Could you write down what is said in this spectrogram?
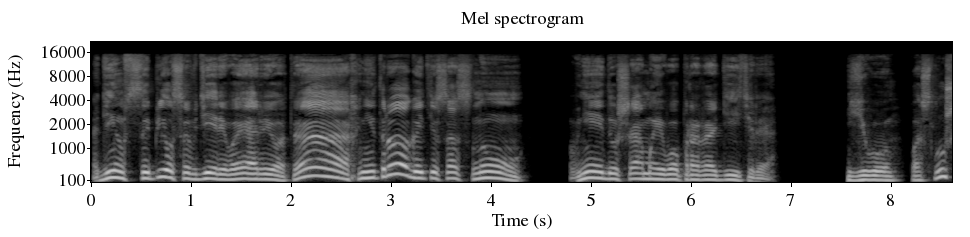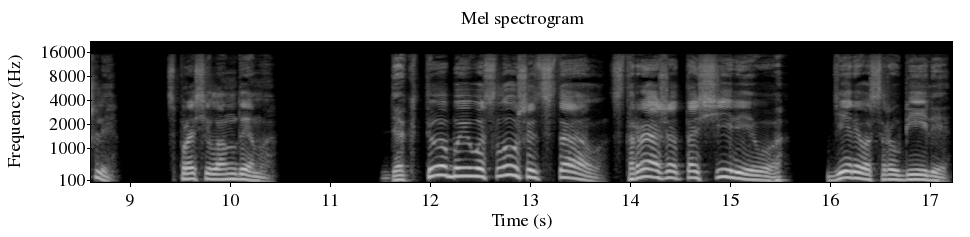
Один вцепился в дерево и орет. «Ах, не трогайте сосну! В ней душа моего прародителя». «Его послушали?» — спросил Андема. «Да кто бы его слушать стал? Стражи оттащили его, дерево срубили.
